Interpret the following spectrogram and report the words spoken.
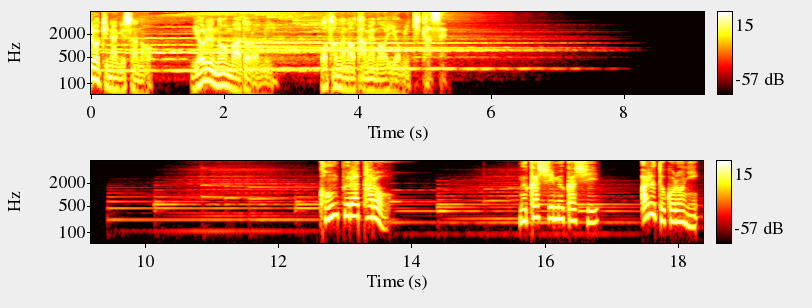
黒木渚の夜のまどろみ。大人のための読み聞かせ。コンプラ太郎。昔々あるところに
